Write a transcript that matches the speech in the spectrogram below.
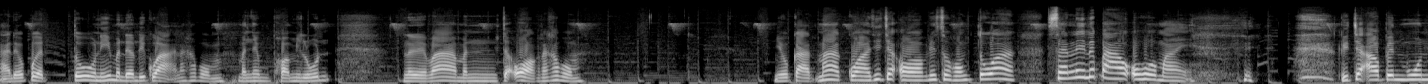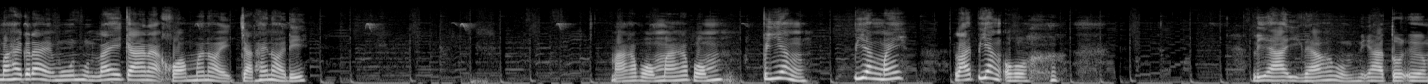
อ่าเดี๋ยวเปิดตู้นี้เหมือนเดิมดีกว่านะครับผมมันยังพอมีลุ้น เลยว่ามันจะออกนะครับผมมีโอกาสมากกว่าที่จะออกในส่วนของตัวแซนลี่หรือเปล่าโอ้ไม่ หรือจะเอาเป็นมูลมาให้ก็ได้มูลหุ่นไล่การอะขอมาหน่อยจัดให้หน่อยดิมาครับผมมาครับผม เปี้ยง เปี้ยงไหมหลายเปี้ยงโอ้ลีอาอีกแล้วครับผมลีอาตัวเอิม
